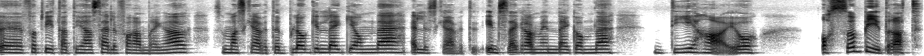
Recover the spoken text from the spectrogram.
eh, fått vite at de har celleforandringer, som har skrevet et blogginnlegg om det, eller skrevet et Instagram-innlegg om det, de har jo også bidratt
